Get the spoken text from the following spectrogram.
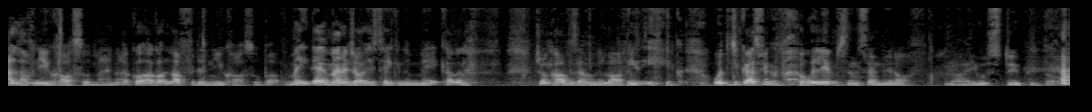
I love Newcastle, man. I got I got love for the Newcastle, but mate, their manager is taking the mick. I don't know. John Carver's having a laugh. He, he, what did you guys think about Williamson sending off? No, he was stupid though.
